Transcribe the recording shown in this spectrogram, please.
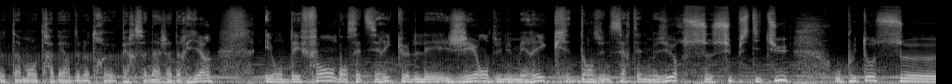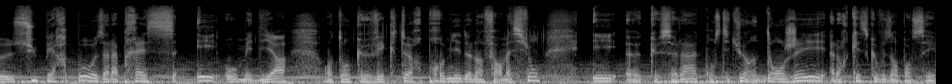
notamment au travers de notre personnage Adrien. Et on défend dans cette série que les géants du numérique, dans une certaine mesure, se substituent, ou plutôt se superposent à la presse et aux médias en tant que vecteur premier de l'information, et euh, que cela constitue un danger. Alors qu'est-ce que vous en pensez?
